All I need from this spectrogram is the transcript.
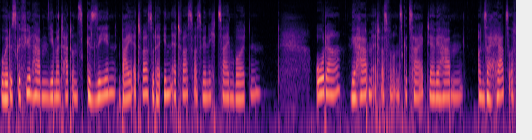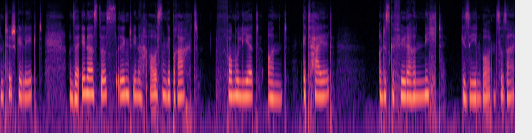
wo wir das Gefühl haben, jemand hat uns gesehen bei etwas oder in etwas, was wir nicht zeigen wollten. Oder wir haben etwas von uns gezeigt, ja, wir haben unser Herz auf den Tisch gelegt, unser Innerstes irgendwie nach außen gebracht, formuliert und geteilt und das Gefühl darin nicht gesehen worden zu sein.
